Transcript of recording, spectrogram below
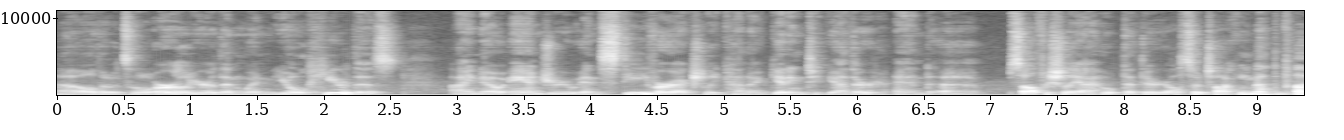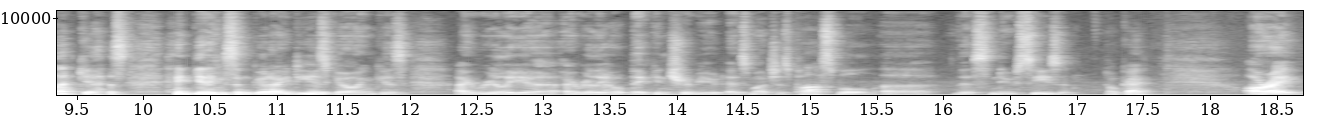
uh, although it's a little earlier than when you'll hear this, I know Andrew and Steve are actually kind of getting together, and uh, selfishly, I hope that they're also talking about the podcast and getting some good ideas going because I really, uh, I really hope they contribute as much as possible uh, this new season. Okay. All right.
